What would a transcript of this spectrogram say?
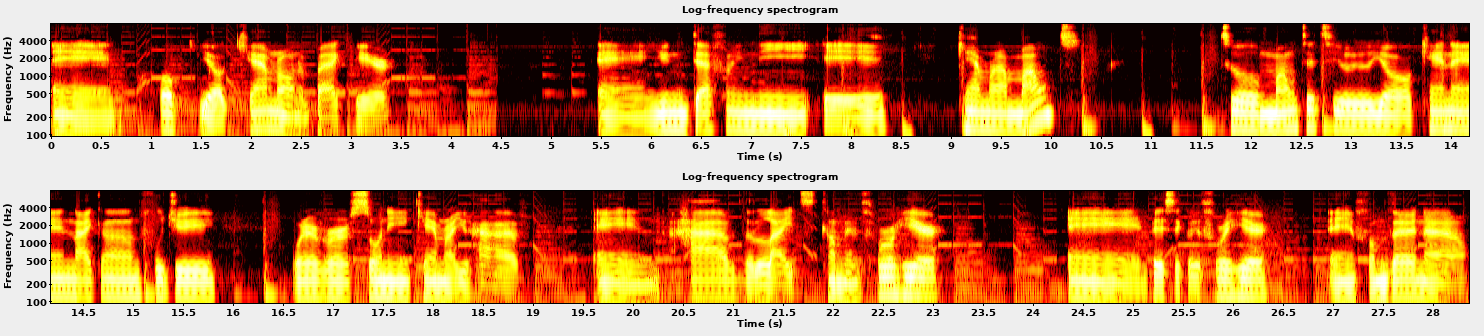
and hook your camera on the back here. And you definitely need a camera mount to mount it to your Canon, Nikon, Fuji, whatever Sony camera you have. And have the lights coming through here. And basically through here. And from there now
